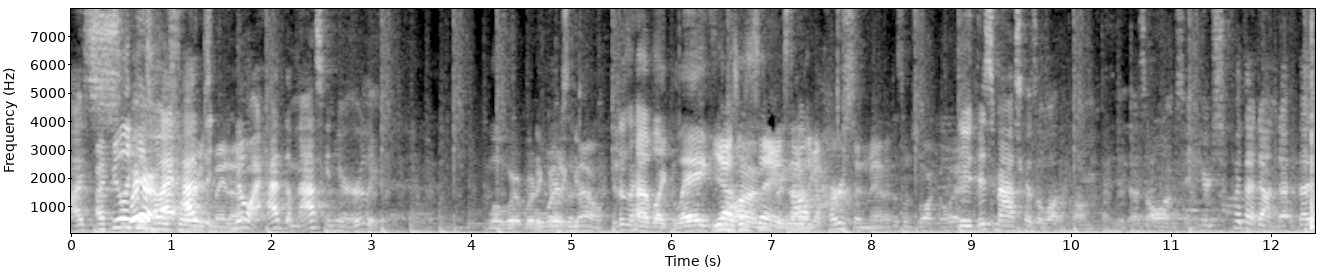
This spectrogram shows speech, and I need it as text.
I, I feel like swear, his whole I story had is the, made up. No, I had the mask in here earlier. Well, where, where'd it Well, go? where's it now? It doesn't have like legs. Yeah, I was and gonna say it's and, not uh, like a person, man. It doesn't just walk away. Dude, this mask has a lot of problems with it. That's all I'm saying. Here, just put that down. That, that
